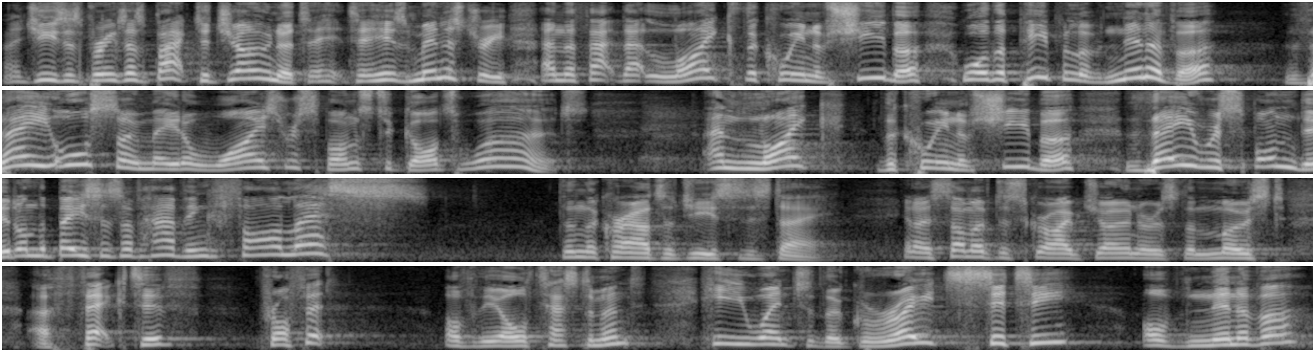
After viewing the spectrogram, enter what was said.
And Jesus brings us back to Jonah, to, to his ministry, and the fact that, like the Queen of Sheba, well, the people of Nineveh they also made a wise response to God's word. And like the Queen of Sheba, they responded on the basis of having far less than the crowds of Jesus' day. You know, some have described Jonah as the most effective prophet of the Old Testament. He went to the great city of Nineveh, eh,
